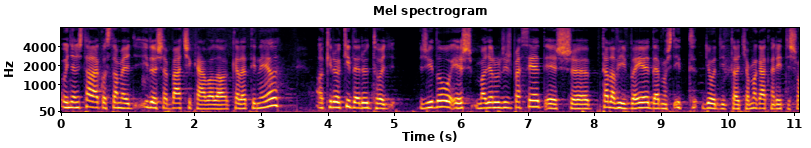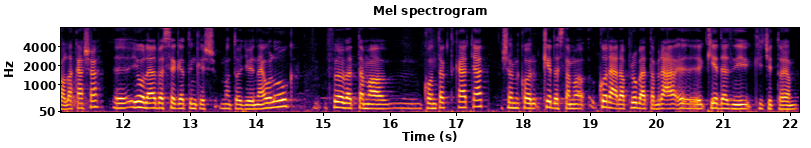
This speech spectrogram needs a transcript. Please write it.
Ugyanis találkoztam egy idősebb bácsikával a keletinél, akiről kiderült, hogy zsidó, és magyarul is beszélt, és Tel Avivba él, de most itt gyógyítatja magát, mert itt is van lakása. Jól elbeszélgettünk, és mondta, hogy ő neológ. Fölvettem a kontaktkártyát, és amikor kérdeztem, a korára próbáltam rá kérdezni, kicsit olyan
